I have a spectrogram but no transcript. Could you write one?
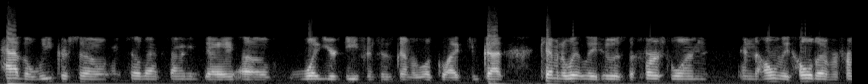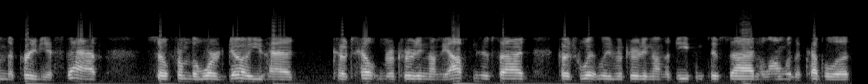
have a week or so until that signing day of what your defense is going to look like. You've got Kevin Whitley, who is the first one and the only holdover from the previous staff. So from the word go, you had Coach Helton recruiting on the offensive side, Coach Whitley recruiting on the defensive side, along with a couple of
